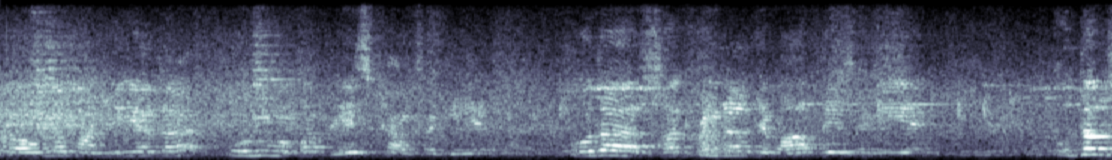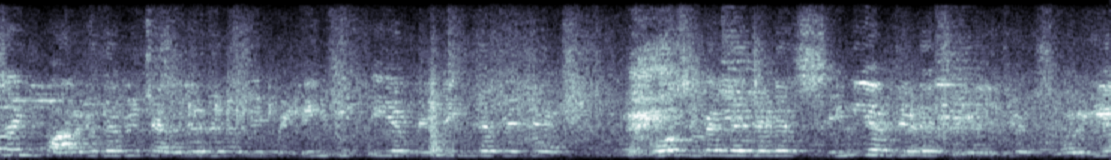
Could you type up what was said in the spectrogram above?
ਪ੍ਰੋਬਲਮ ਆਉਂਦੀ ਹੈ ਤਾਂ ਉਹਨੂੰ ਆਪਾਂ ਫੇਸ ਕਰ ਸਕੀਏ। ਉਹਦਾ ਸਖਤੀ ਨਾਲ ਜਵਾਬ ਦੇ ਸਕੀਏ। ਉਦਮ ਸਿੰਘ ਪਾਰਕ ਦੇ ਵਿੱਚ ਅਗਲੇ ਦਿਨ ਅਸੀਂ ਮੀਟਿੰਗ ਕੀਤੀ ਹੈ। ਮੀਟਿੰਗ ਦੇ ਵਿੱਚ ਉਸ ਵੇਲੇ ਜਿਹੜੇ ਸੀਨੀਅਰ ਜਿਹੜੇ ਸੀਗੇ ਸਵਰਗੀ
